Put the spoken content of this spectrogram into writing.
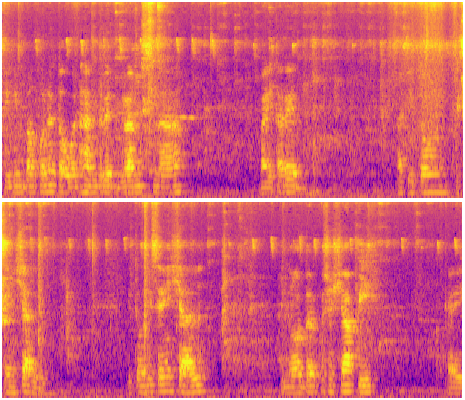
Sinimbang ko na to 100 grams na Vitared. At itong essential. Itong essential, in-order ko sa Shopee kay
